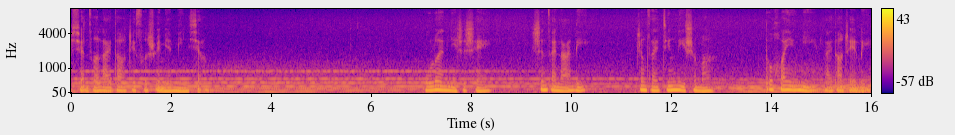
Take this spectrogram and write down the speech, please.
选择来到这次睡眠冥想，无论你是谁，身在哪里，正在经历什么，都欢迎你来到这里。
